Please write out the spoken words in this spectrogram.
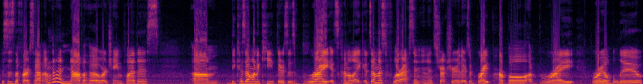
This is the first half. I'm gonna Navajo or chain ply this um, because I want to keep. There's this bright. It's kind of like it's almost fluorescent in its structure. There's a bright purple, a bright royal blue,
